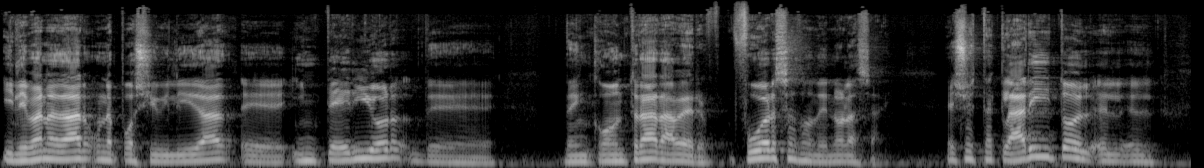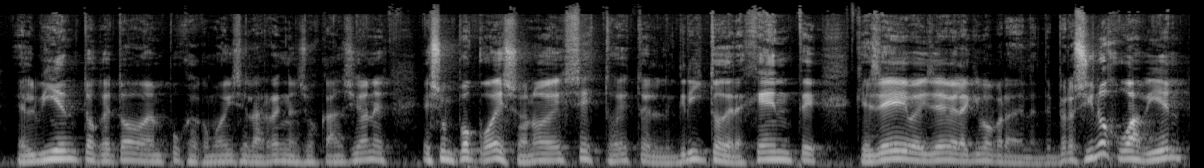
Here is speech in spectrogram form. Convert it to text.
y le van a dar una posibilidad eh, interior de, de, encontrar, a ver, fuerzas donde no las hay. Eso está clarito, el el viento que todo empuja, como dice la reina en sus canciones, es un poco eso, ¿no? Es esto, esto, el grito de la gente que lleva y lleva el equipo para adelante. Pero si no jugás bien,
